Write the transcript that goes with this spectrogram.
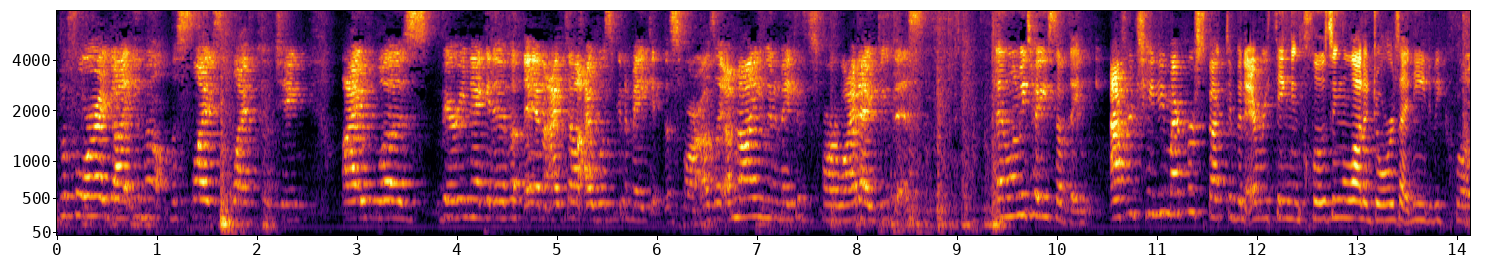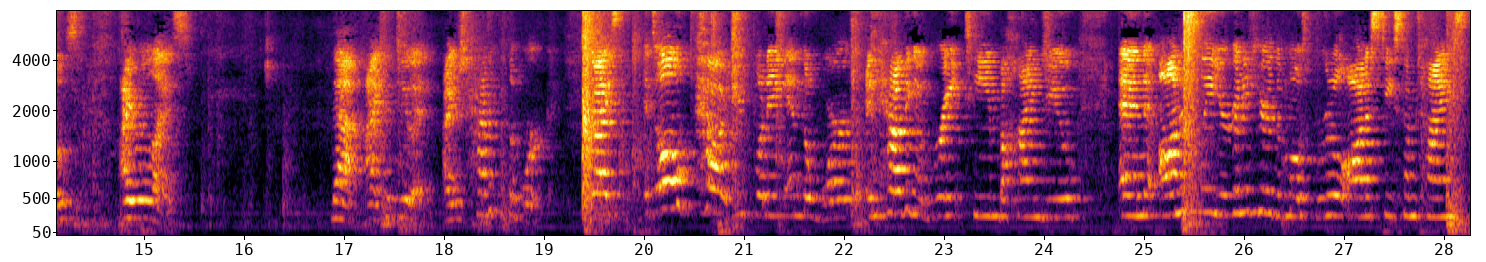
before I got email the slides of life coaching, I was very negative and I thought I wasn't gonna make it this far. I was like, I'm not even gonna make it this far. Why did I do this? And let me tell you something. After changing my perspective and everything and closing a lot of doors that need to be closed, I realized that I could do it. I just had to put the work. Guys, it's all about you putting in the work and having a great team behind you. And honestly, you're gonna hear the most brutal honesty sometimes,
